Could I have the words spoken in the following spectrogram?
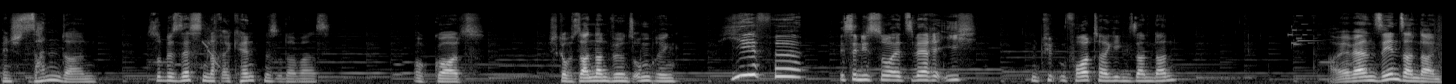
Mensch, Sandern. So besessen nach Erkenntnis oder was? Oh Gott. Ich glaube, Sandern will uns umbringen. Hilfe! Ist ja nicht so, als wäre ich im Typen Vorteil gegen Sandern. Aber wir werden sehen, Sandern.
